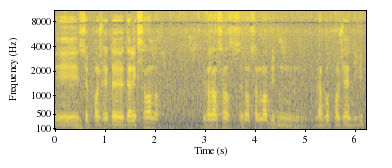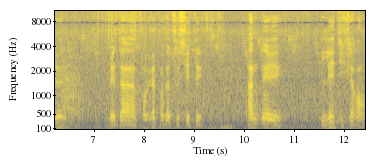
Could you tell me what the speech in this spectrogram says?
Et ce projet d'Alexandre va dans le sens non seulement d'un beau projet individuel, mais d'un progrès pour notre société amener les différents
